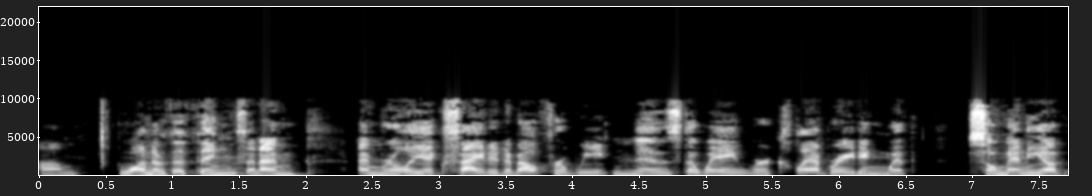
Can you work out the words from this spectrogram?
Um, one of the things that I'm I'm really excited about for Wheaton is the way we're collaborating with so many of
